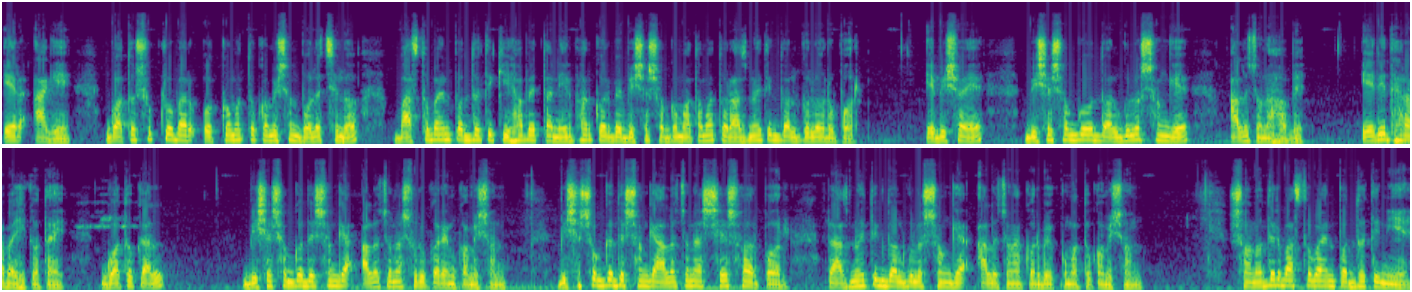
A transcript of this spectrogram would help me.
এর আগে গত শুক্রবার ঐক্যমত্য কমিশন বলেছিল, বাস্তবায়ন পদ্ধতি কী হবে তা নির্ভর করবে বিশেষজ্ঞ মতামত ও রাজনৈতিক দলগুলোর উপর। এ বিষয়ে বিশেষজ্ঞ দলগুলোর সঙ্গে আলোচনা হবে। এরই ধারাবাহিকতায় গতকাল বিশেষজ্ঞদের সঙ্গে আলোচনা শুরু করেন কমিশন। বিশেষজ্ঞদের সঙ্গে আলোচনা শেষ হওয়ার পর রাজনৈতিক দলগুলোর সঙ্গে আলোচনা করবে ঐক্যমত্য কমিশন। সনদের বাস্তবায়ন পদ্ধতি নিয়ে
